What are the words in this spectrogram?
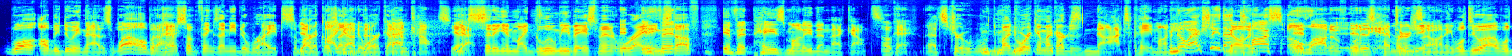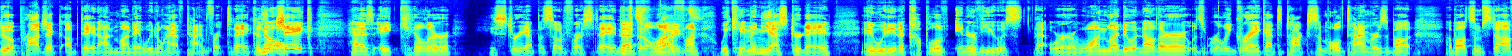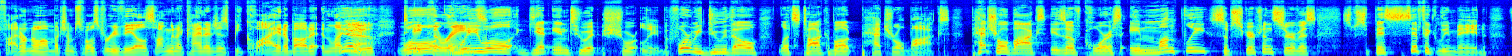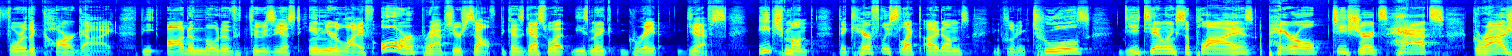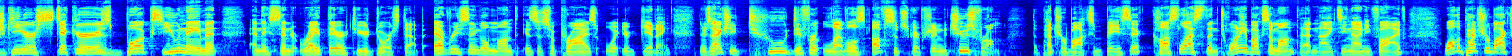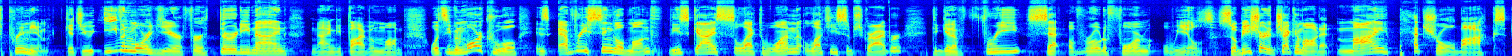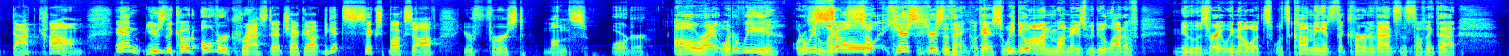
Well, I'll be doing that as well, but I have some things I need to write, some Yeah, articles I I, need to that. work That on. That counts. Yeah, Yes. sitting in my gloomy basement writing if it, stuff. If it pays money, then that counts. Okay, that's true. My work in my car does not pay money. No, actually, that it- costs a lot of money, It is hemorrhaging money. We'll do a we'll do a project update on Monday. We don't have time for it today because No. Jake has a killer history episode for us today, and That's it's been a lot of fun. We came in yesterday and we did a couple of interviews that were one led to another. It was really great. Got to talk to some old timers about about some stuff. I don't know how much I'm supposed to reveal, so I'm going to kind of just be quiet about it and let you take We'll- the reins. We will get into it shortly. Before we do, though, let's talk about Petrol Box. Petrol Box is, of course, a monthly subscription service specifically made for the car guy, the automotive enthusiast in your life, or perhaps yourself, because guess what? These make great gifts. Each month, they carefully select items, including tools, detailing supplies, apparel, t shirts, hats, garage gear, stickers, books, you name it, and they send it right there to your doorstep. Every single month is a surprise what you're getting. There's actually two different levels of subscription to choose from. The Petrolbox Basic costs less than 20 bucks a month at $19.95, while the Petrolbox Premium gets you even more gear for $39.95 a month. What's even more cool is every single month, these guys select one lucky subscriber to get a free set of Rotiform wheels. So be sure to check them out at mypetrolbox.com and use the code OVERCREST at checkout to get six bucks off your first month's order. All right, what are we? What are we? So- so here's here's the thing. Okay, so we do on Mondays. We do a lot of news, right? We know what's what's coming. It's the current events and stuff like that.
